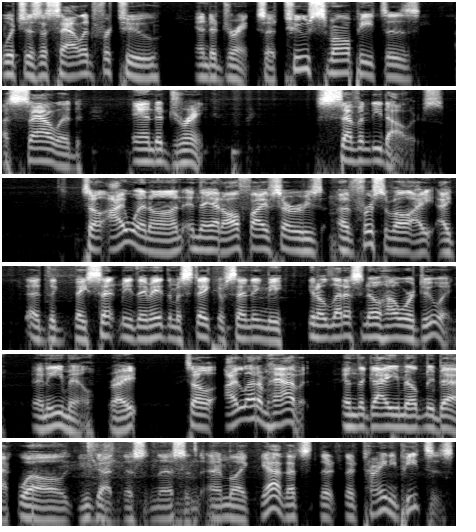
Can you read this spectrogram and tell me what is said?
which is a salad for two, and a drink. So two small pizzas, a salad, and a drink. Seventy dollars. So I went on, and they had all five star reviews. Uh, first of all, I, I uh, the, they sent me. They made the mistake of sending me, you know, let us know how we're doing, an email, right? So I let them have it, and the guy emailed me back. Well, you got this and this, and I'm like, yeah, that's they're, they're tiny pizzas,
